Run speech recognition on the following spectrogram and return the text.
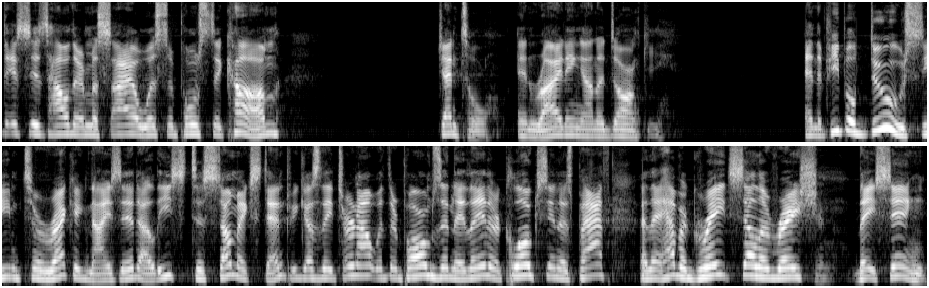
this is how their Messiah was supposed to come gentle and riding on a donkey. And the people do seem to recognize it, at least to some extent, because they turn out with their palms and they lay their cloaks in his path and they have a great celebration. They sing,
